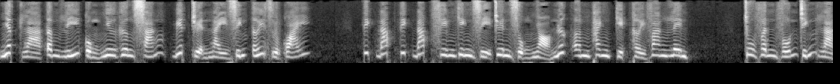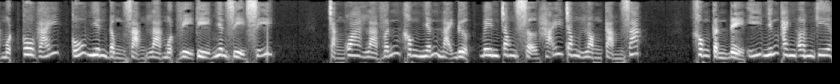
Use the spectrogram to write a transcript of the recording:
Nhất là tâm lý cùng như gương sáng biết chuyện này dính tới rùa quái. Tích đáp tích đáp phim kinh dị chuyên dụng nhỏ nước âm thanh kịp thời vang lên. Chu Vân vốn chính là một cô gái, cố nhiên đồng dạng là một vị kỳ nhân dị sĩ. Chẳng qua là vẫn không nhẫn nại được bên trong sợ hãi trong lòng cảm giác. Không cần để ý những thanh âm kia.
